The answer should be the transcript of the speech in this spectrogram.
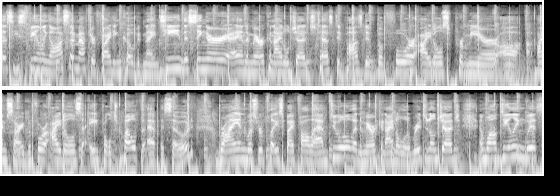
Says he's feeling awesome after fighting COVID 19. The singer and American Idol judge tested positive before Idol's premiere. Uh, I'm sorry, before Idol's April 12th episode. Bryan was replaced by Paula Abdul, an American Idol original judge. And while dealing with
